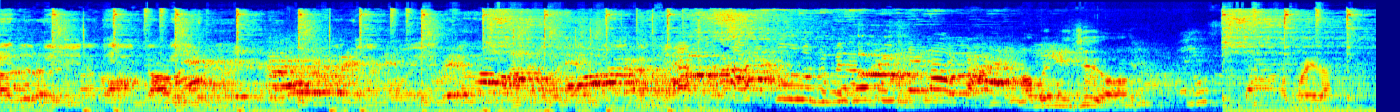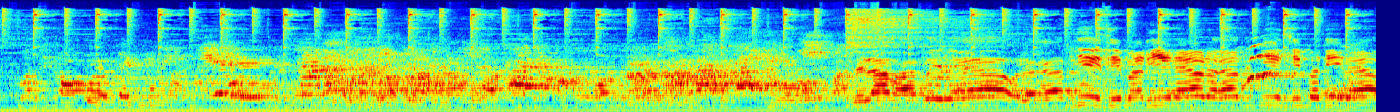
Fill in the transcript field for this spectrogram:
แล้วเหละตามไปคนเนี่ยคือหนเป็นผู้พิษในรายการเอาไม่มีชื่อเหรอทำไมล่ะเขาพูดเต็มเลยค่ะเวลาผ่านไปแล้วนะครับ 20 นาทีแล้วนะครับ 20 นาทีแล้ว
